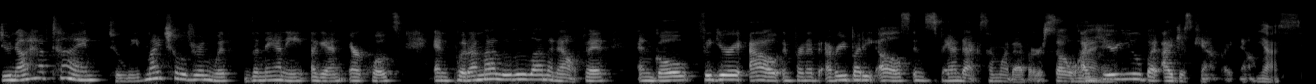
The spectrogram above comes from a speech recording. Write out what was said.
do not have time to leave my children with the nanny, again, air quotes, and put on my Lululemon outfit and go figure it out in front of everybody else in spandex and whatever. So right. I hear you, but I just can't right now. Yes.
